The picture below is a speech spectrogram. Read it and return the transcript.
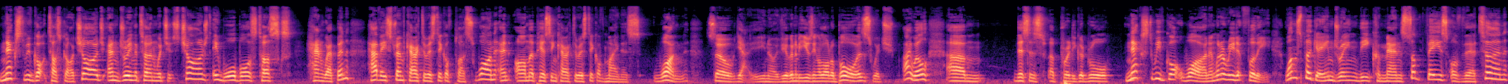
Next, we've got Tusker Charge, and during a turn which it's charged, a Warboar's Tusks hand weapon have a strength characteristic of plus one and armor piercing characteristic of minus one. So yeah, you know, if you're going to be using a lot of boars, which I will, um, this is a pretty good rule. Next, we've got one. I'm going to read it fully. Once per game during the command subphase of their turn,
